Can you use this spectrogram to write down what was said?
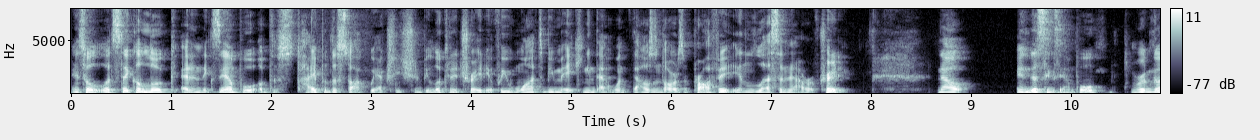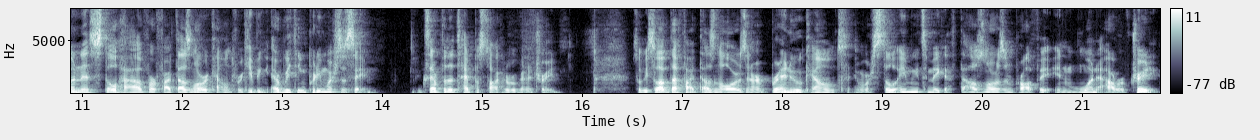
And so let's take a look at an example of this type of the stock we actually should be looking to trade if we want to be making that $1,000 of profit in less than an hour of trading. Now, in this example, we're going to still have our $5,000 account. We're keeping everything pretty much the same, except for the type of stock that we're going to trade. So we still have that $5,000 in our brand new account, and we're still aiming to make $1,000 in profit in one hour of trading.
